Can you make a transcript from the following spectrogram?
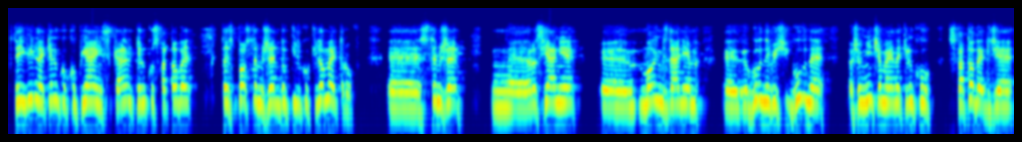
W tej chwili na kierunku Kupiańska, na kierunku Swatowe, to jest postęp rzędu kilku kilometrów. E, z tym, że mm, e, Rosjanie, moim zdaniem, główne osiągnięcia mają na kierunku Swatowe, gdzie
